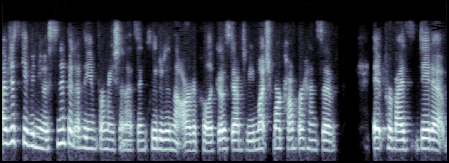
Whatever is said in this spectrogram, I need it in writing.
I've just given you a snippet of the information that's included in the article. It goes down to be much more comprehensive. It provides data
